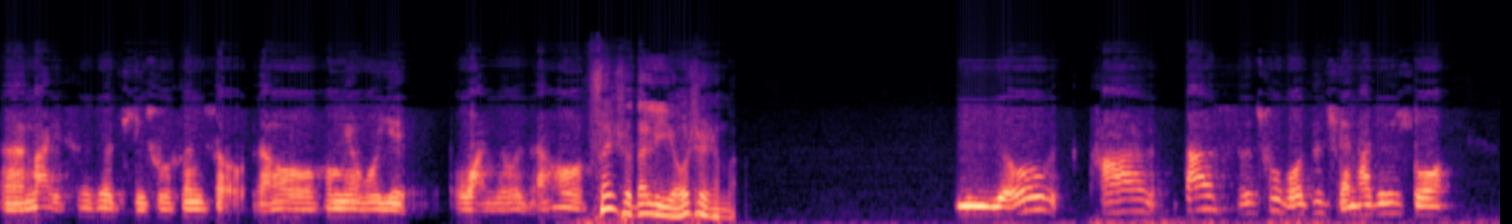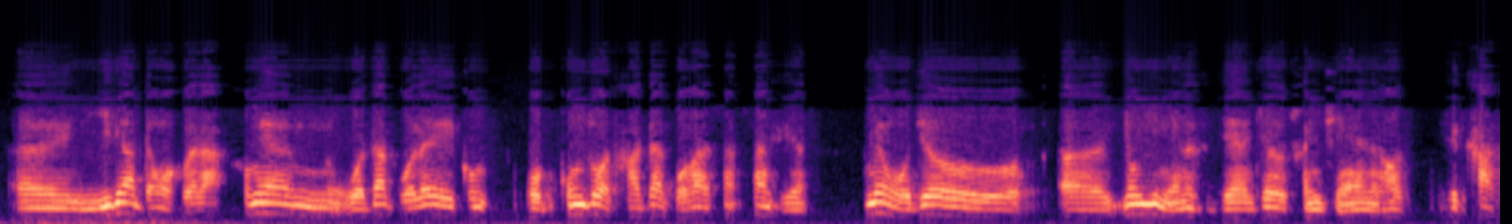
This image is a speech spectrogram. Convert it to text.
嗯，那一次就提出分手，然后后面我也挽留，然后分手的理由是什么？理由。他当时出国之前，他就是说，呃，你一定要等我回来。后面我在国内工，我工作，他在国外上上学。后面我就呃用一年的时间就存钱，然后去看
